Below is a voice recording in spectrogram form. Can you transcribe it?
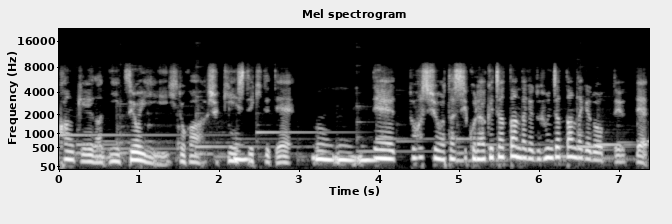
関係がに強い人が出勤してきてて、で、どうしよう、私これ開けちゃったんだけど、踏んじゃったんだけどって言って、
